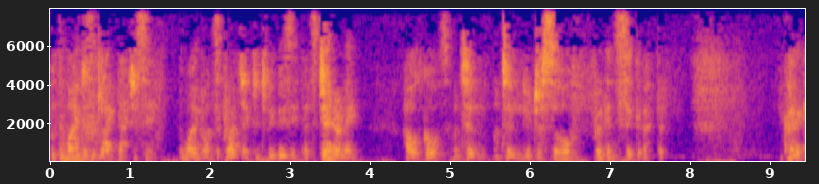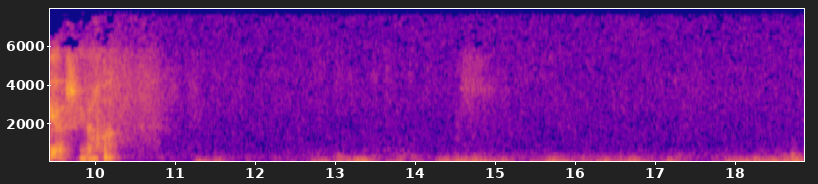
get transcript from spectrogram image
But the mind doesn't like that, you see. The mind wants a project and to be busy. That's generally how it goes until until you're just so friggin' sick of it that you kind of get it, you know. So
